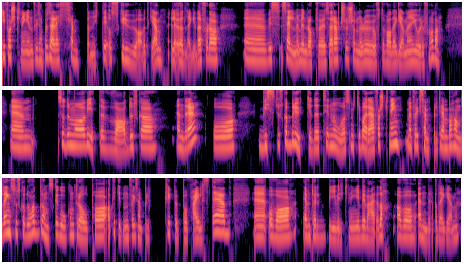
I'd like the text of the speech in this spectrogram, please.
I forskningen, for eksempel, så er det kjempenyttig å skru av et gen, eller ødelegge det. For da, eh, hvis cellene begynner å oppføre seg rart, så skjønner du ofte hva det genet gjorde for noe, da. Ehm, så du må vite hva du skal endre, og hvis du skal bruke det til noe som ikke bare er forskning, men f.eks. til en behandling, så skal du ha ganske god kontroll på at ikke den f.eks. klipper på feil sted, eh, og hva eventuelt bivirkninger vil være da, av å endre på det genet.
